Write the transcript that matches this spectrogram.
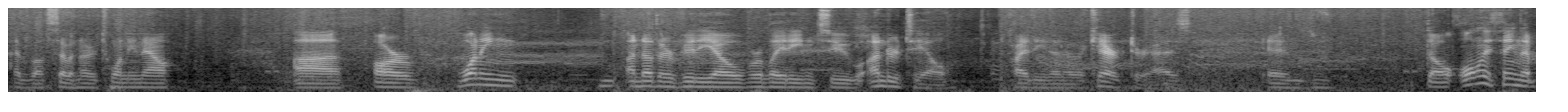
I have about 720 now, uh, are wanting another video relating to Undertale, fighting another character, as and the only thing that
